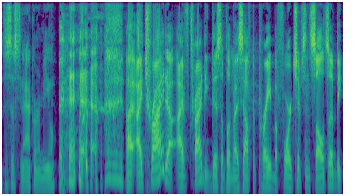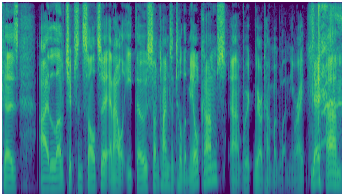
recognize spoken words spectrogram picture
is this a snack or a meal? I, I try to. I've tried to discipline myself to pray before chips and salsa because I love chips and salsa, and I will eat those sometimes until the meal comes. Uh, we're, we are talking about gluttony, right? Yeah. Um,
